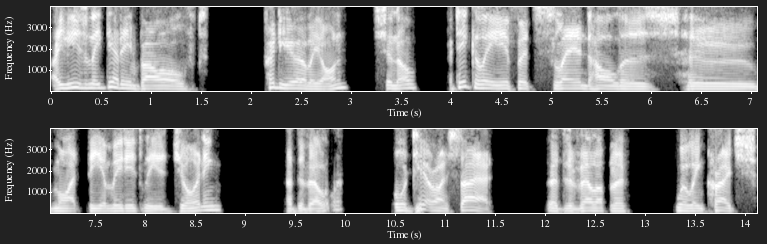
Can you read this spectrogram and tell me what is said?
I usually get involved pretty early on, you know, particularly if it's landholders who might be immediately adjoining a development, or dare I say it, a development will encroach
